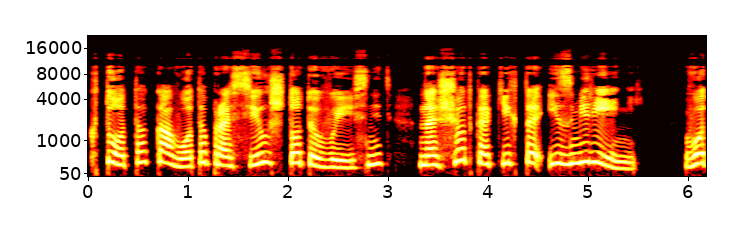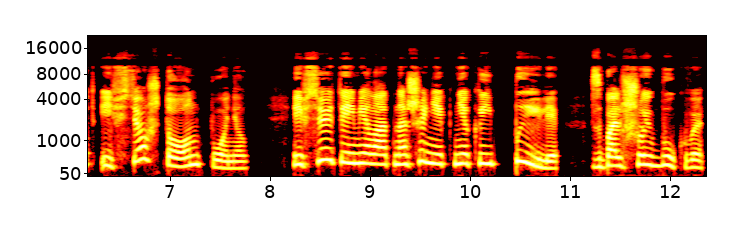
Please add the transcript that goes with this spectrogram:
Кто-то кого-то просил что-то выяснить насчет каких-то измерений. Вот и все, что он понял. И все это имело отношение к некой пыли с большой буквы,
